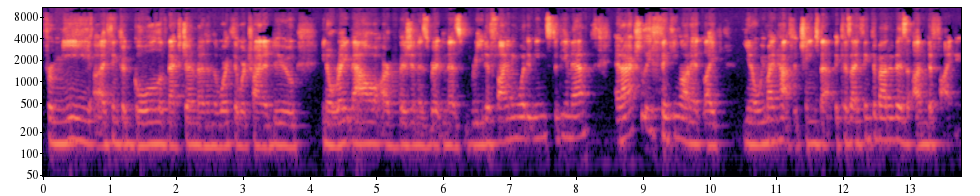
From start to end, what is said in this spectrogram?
for me, I think a goal of Next Gen Men and the work that we're trying to do, you know, right now our vision is written as redefining what it means to be a man. And actually thinking on it like, you know, we might have to change that because I think about it as undefining,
